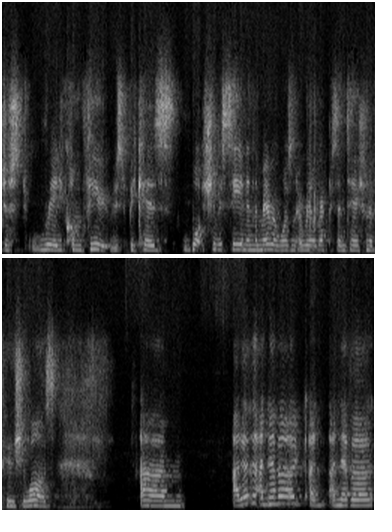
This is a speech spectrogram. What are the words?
just really confused because what she was seeing in the mirror wasn't a real representation of who she was. Um i don't i never I, I never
